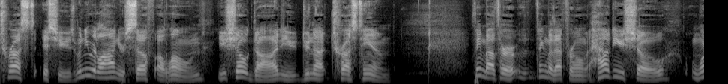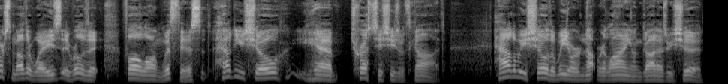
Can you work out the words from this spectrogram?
trust issues. When you rely on yourself alone, you show God you do not trust Him. Think about, for, think about that for a moment. How do you show, are some other ways that really that fall along with this? How do you show you have trust issues with God? How do we show that we are not relying on God as we should?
